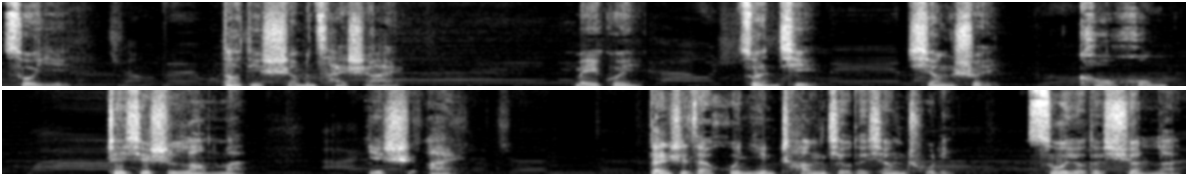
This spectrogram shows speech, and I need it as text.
所以，到底什么才是爱？玫瑰、钻戒、香水、口红，这些是浪漫，也是爱。但是在婚姻长久的相处里，所有的绚烂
